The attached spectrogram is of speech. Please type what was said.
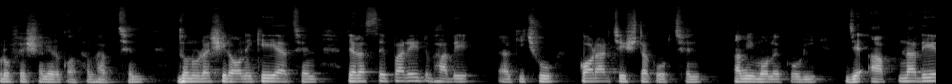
প্রফেশনের কথা ভাবছেন। ধনুরাশির অনেকেই আছেন যারা সেপারেটভাবে কিছু করার চেষ্টা করছেন। আমি মনে করি যে আপনাদের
